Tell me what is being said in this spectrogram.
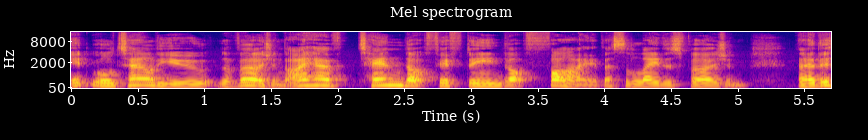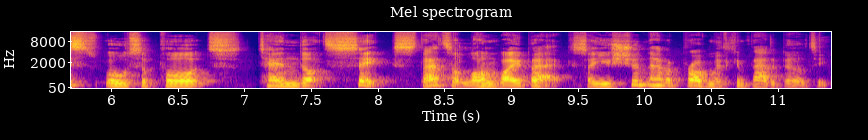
it will tell you the version. I have 10.15.5, that's the latest version. Now this will support 10.6, that's a long way back, so you shouldn't have a problem with compatibility.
